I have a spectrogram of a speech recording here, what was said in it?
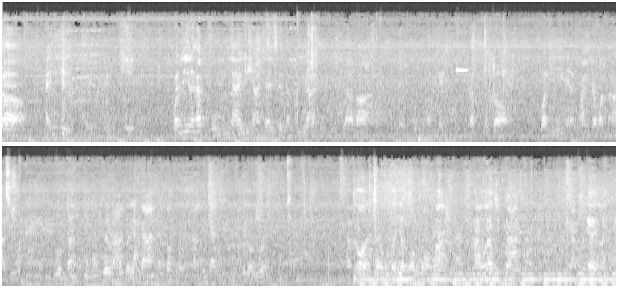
ก็ไอ้นี่วันนี้นะครับผมนายวิชาญชัยเศรษฐพันยาเสพติดยาบ้าครับครับแล้วก็วันนี้เนี่ยทางจังหวัดนราธิวารวมทั้งสถานบริการเนี่ยต้องทำให้ยาเสพติดให้เราด้วยแล้วก็ผมก็จะบอกบอกว่าทางราชการการแก้รังแก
